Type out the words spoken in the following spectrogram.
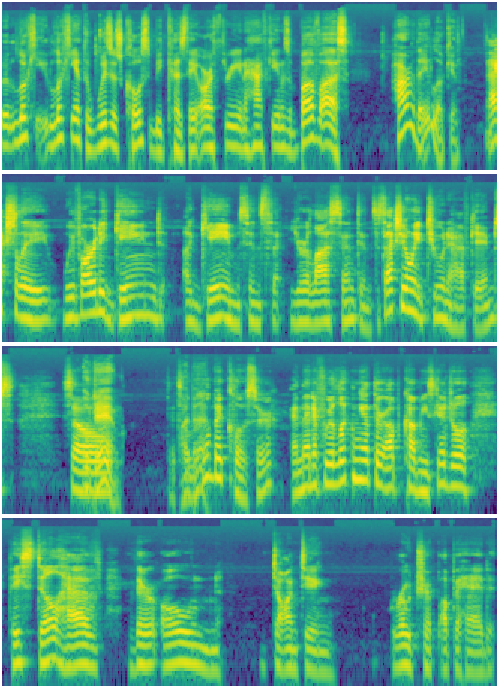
looking looking at the Wizards closely because they are three and a half games above us? How are they looking? Actually, we've already gained a game since your last sentence. It's actually only two and a half games. So oh damn, it's I a bet. little bit closer. And then if we're looking at their upcoming schedule, they still have their own daunting road trip up ahead.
